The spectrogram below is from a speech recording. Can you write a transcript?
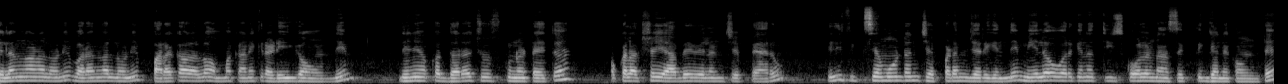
తెలంగాణలోని వరంగల్లోని పరకాలలో అమ్మకానికి రెడీగా ఉంది. దీని యొక్క ధర చూసుకున్నట్టయితే ఒక లక్ష యాభై వేలు అని చెప్పారు. ఇది ఫిక్స్ అమౌంట్ అని చెప్పడం జరిగింది. మీలో ఎవరికైనా తీసుకోవాలని ఆసక్తి గనక ఉంటే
